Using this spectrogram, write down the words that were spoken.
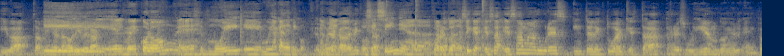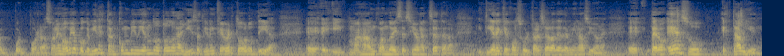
y va también el lado liberal. Y el juez eh, Colón es muy, eh, muy académico. muy académico. Y se ciñe a la. Correcto. Así que esa, esa madurez intelectual que está resurgiendo en el, por, por razones obvias, porque mire, están conviviendo todos allí, se tienen que ver todos los días. Eh, y más aún cuando hay sesión, etcétera, y tienen que consultarse las determinaciones. Eh, pero eso está bien,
